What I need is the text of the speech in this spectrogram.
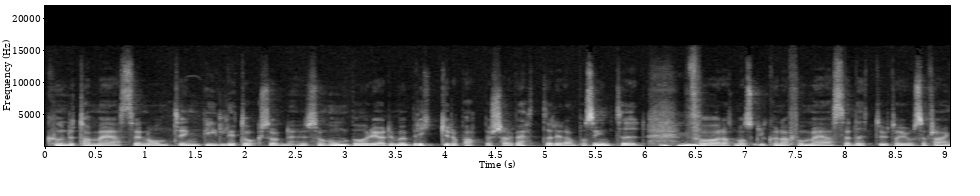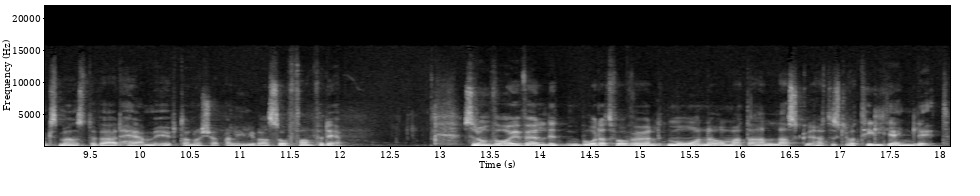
kunde ta med sig någonting billigt också. Så hon började med brickor och pappersservetter redan på sin tid för att man skulle kunna få med sig lite av Josef Franks mönstervärld hem utan att köpa Liljevallsoffan för det. Så de var ju väldigt, båda två var väldigt måna om att, alla att det skulle vara tillgängligt.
